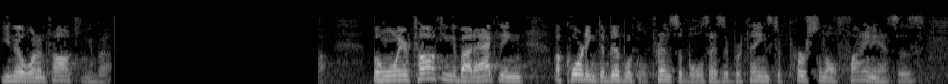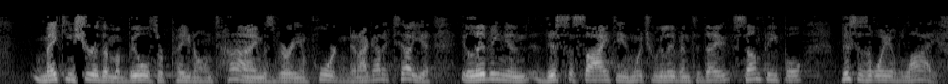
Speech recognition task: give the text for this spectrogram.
you know what I'm talking about. But when we're talking about acting according to biblical principles as it pertains to personal finances, making sure that my bills are paid on time is very important. And I got to tell you, living in this society in which we live in today, some people, this is a way of life.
